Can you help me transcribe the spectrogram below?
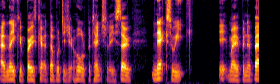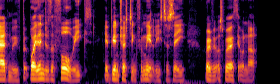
and they could both get a double-digit haul potentially. So next week it may have been a bad move, but by the end of the four weeks, it'd be interesting for me at least to see whether it was worth it or not.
